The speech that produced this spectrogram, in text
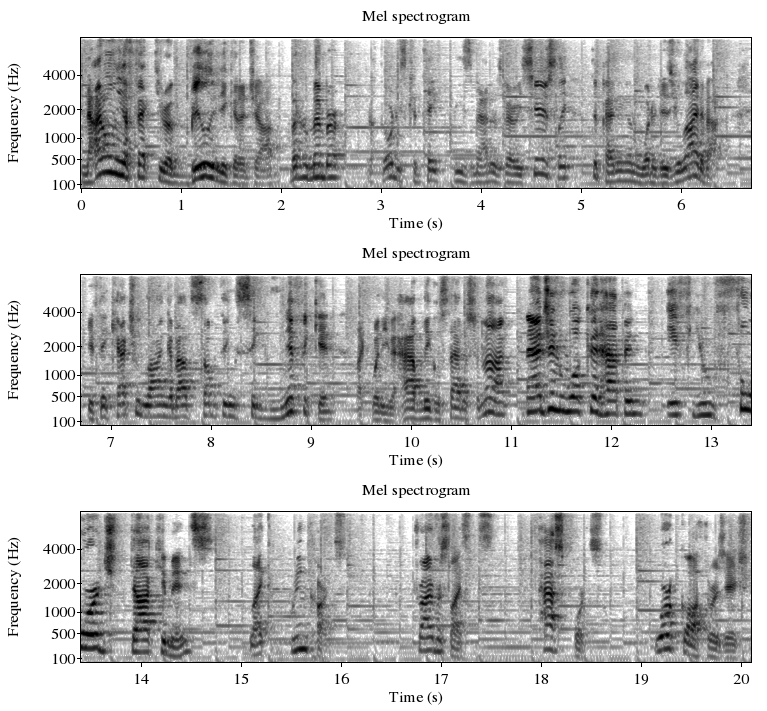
not only affect your ability to get a job, but remember, authorities can take these matters very seriously depending on what it is you lied about. If they catch you lying about something significant, like whether you have legal status or not, imagine what could happen if you forge documents like green cards, driver's license, passports, work authorization,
